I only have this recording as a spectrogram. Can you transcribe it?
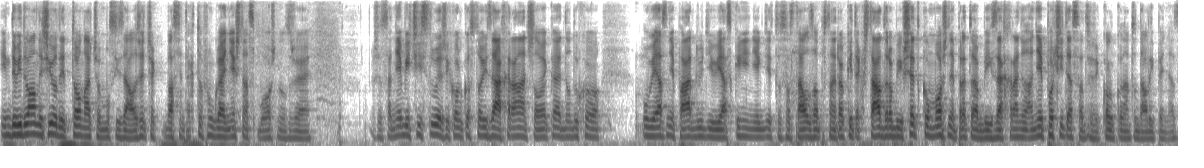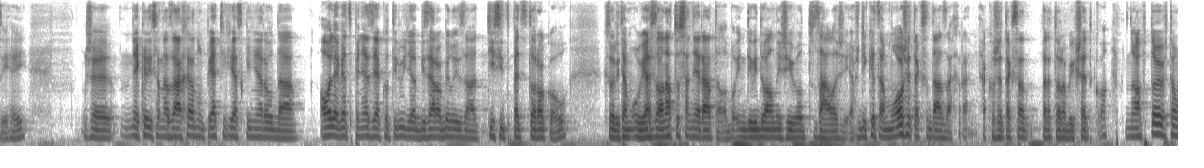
individuálny život je to, na čo musí záležať, čak vlastne takto funguje aj dnešná spoločnosť, že že sa nevyčísluje, že koľko stojí záchrana človeka, jednoducho uviazne pár ľudí v jaskyni niekde, to sa stalo za posledné roky, tak štát robí všetko možné preto, aby ich zachránil a nepočíta sa, že koľko na to dali peňazí, hej. Že niekedy sa na záchranu 5 jaskyniarov dá oveľa viac peňazí, ako tí ľudia by zarobili za 1500 rokov, ktorý tam uviazil, na to sa neráta, lebo individuálny život záleží. A vždy, keď sa môže, tak sa dá zachrániť. Akože tak sa preto robí všetko. No a to je v tom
